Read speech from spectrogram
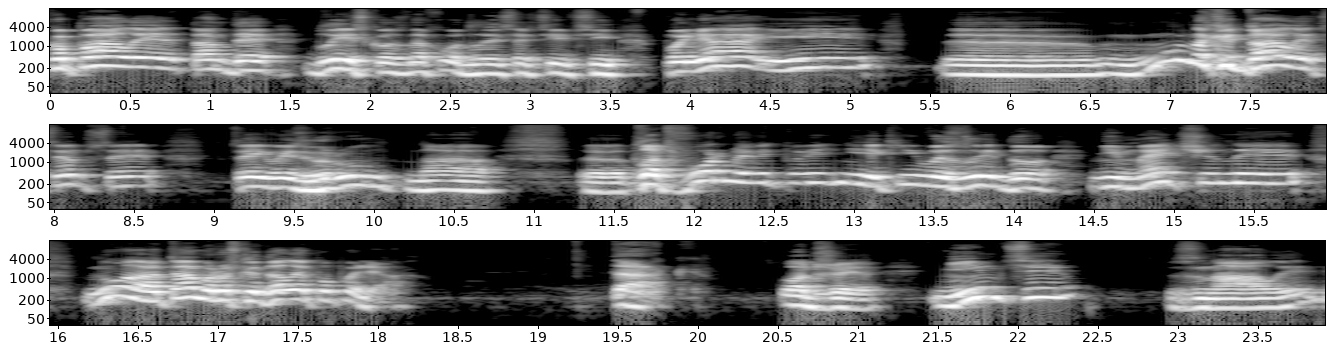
копали там, де близько знаходилися ці всі поля, і е, ну, накидали це все, цей весь ґрунт на платформи відповідні, які везли до Німеччини, ну а там розкидали по полях. Так. Отже, німці знали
